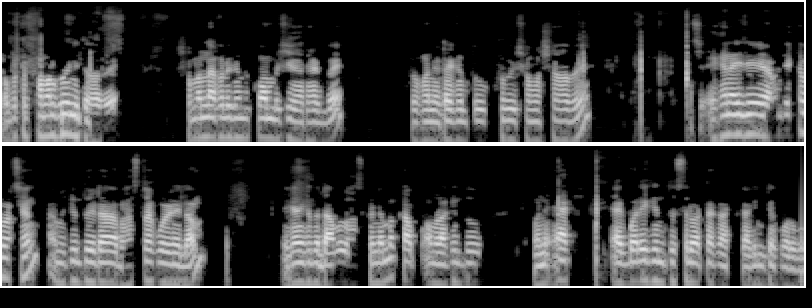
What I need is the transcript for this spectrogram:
কাপড়টা সমান করে নিতে হবে। সমান না করলে কিন্তু কম বেশি হয়ে থাকবে। তখন এটা কিন্তু খুবই সমস্যা হবে। আচ্ছা এখানে এই যে আপনি দেখতে পাচ্ছেন, আমি কিন্তু এটা ভাঁজটা করে নিলাম। এখানে কিন্তু ডাবল ভাঁজ করে নিলাম, কাপ আমরা কিন্তু মানে এক একবারে কিন্তু সেলোয়ারটা কাট কাটিংটা করব।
